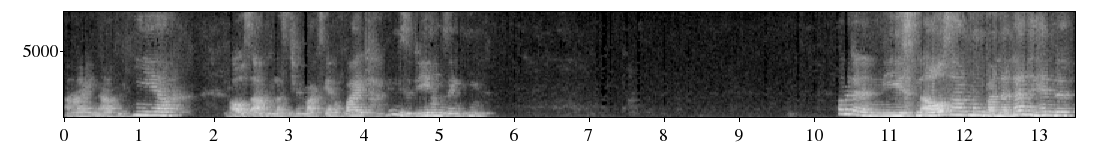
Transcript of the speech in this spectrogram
Einatmen hier. Ausatmen, lass dich, wenn du magst, gerne noch weiter in diese Dehnung sinken. Und mit deiner nächsten Ausatmung wandern deine Hände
